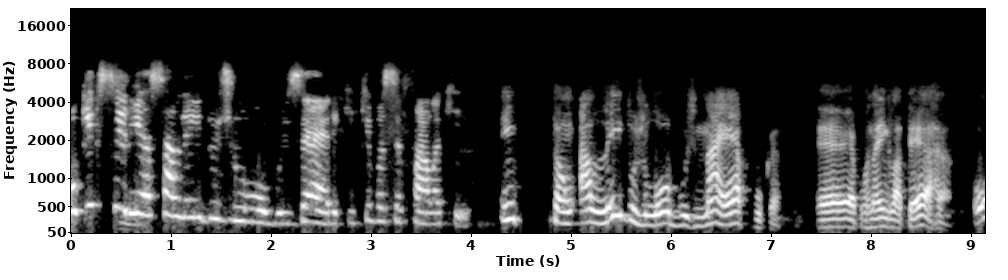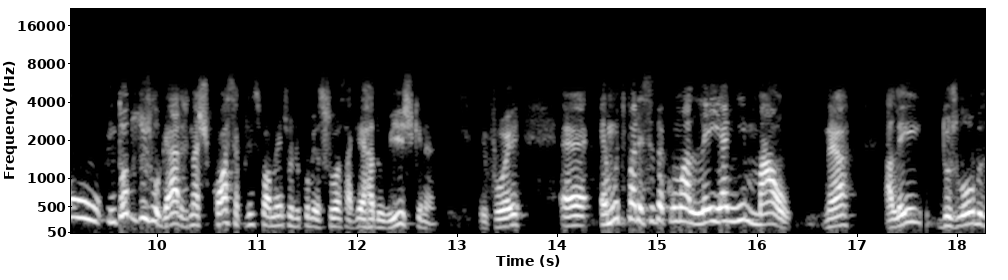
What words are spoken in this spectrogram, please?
O que, que, seria essa lei dos lobos, Eric, que você fala aqui? Então, a lei dos lobos, na época, é, por na Inglaterra, ou em todos os lugares, na Escócia, principalmente, onde começou essa guerra do uísque, né? E foi, é, é muito parecida com a lei animal, né? A lei dos lobos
